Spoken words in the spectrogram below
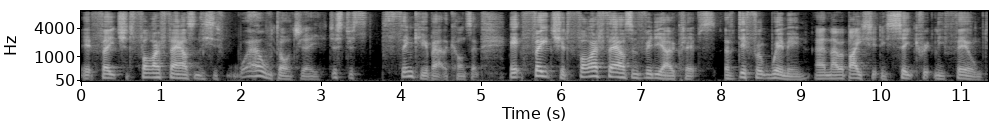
it featured 5,000. This is well dodgy. Just, just thinking about the concept. It featured 5,000 video clips of different women, and they were basically secretly filmed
